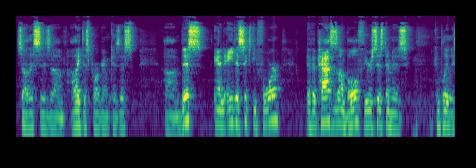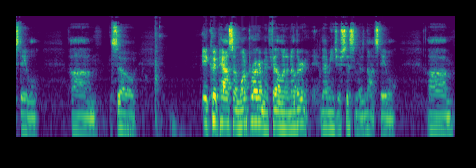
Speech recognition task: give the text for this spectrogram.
So this is, um, I like this program because this, um, this and AIDA64, if it passes on both, your system is completely stable. Um, so it could pass on one program and fail on another. That means your system is not stable. Um,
